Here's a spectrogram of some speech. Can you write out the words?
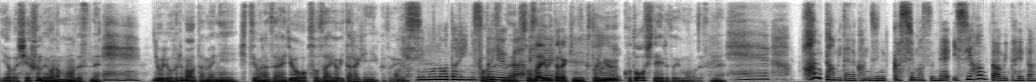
いわばシェフのようなものですね、え、料理を振る舞うために必要な材料素材をいただきに行くという。美味しいものを取りに行くというか、ね、素材をいただきに行くということをしているというものですね、ハンターみたいな感じがしますね。石ハンターみたいな。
